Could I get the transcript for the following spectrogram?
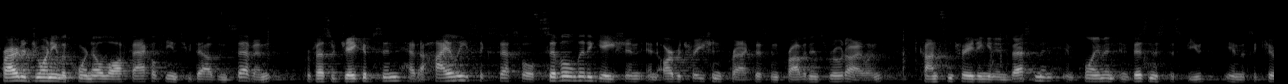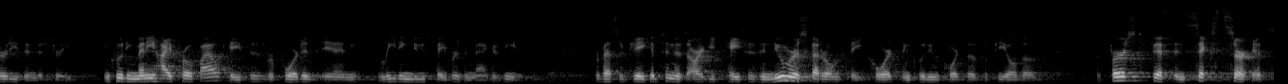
Prior to joining the Cornell Law faculty in 2007, Professor Jacobson had a highly successful civil litigation and arbitration practice in Providence, Rhode Island, concentrating in investment, employment, and business disputes in the securities industry, including many high profile cases reported in leading newspapers and magazines. Professor Jacobson has argued cases in numerous federal and state courts, including the Courts of Appeals of the First, Fifth, and Sixth Circuits,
